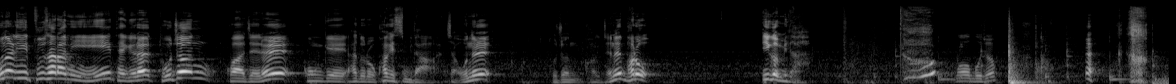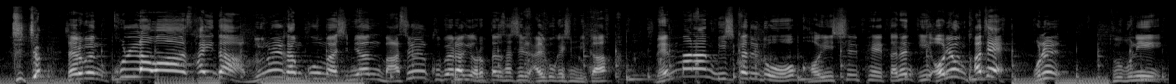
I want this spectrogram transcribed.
오늘 이 두 사람이 대결할 도전 과제를 공개하도록 하겠습니다. 자, 오늘 도전 과제는 바로 이겁니다. 뭐 뭐죠? 진짜 자, 여러분 콜라와 사이다 눈을 감고 마시면 맛을 구별하기 어렵다는 사실 알고 계십니까? 웬만한 미식가들도 거의 실패했다는 이 어려운 과제 오늘 두 분이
